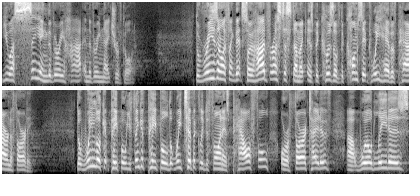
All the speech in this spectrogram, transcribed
you are seeing the very heart and the very nature of God. The reason I think that's so hard for us to stomach is because of the concept we have of power and authority. That we look at people, you think of people that we typically define as powerful or authoritative, uh, world leaders,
